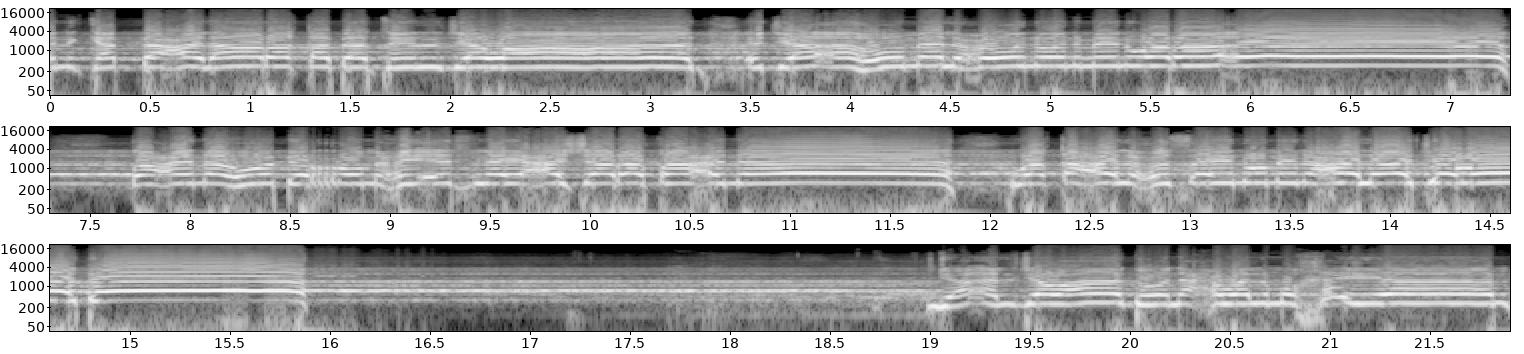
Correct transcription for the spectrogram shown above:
انكب على رقبة الجواد جاءه ملعون من ورائه. طعنه بالرمح اثني عشر طعنه. وقع الحسين من على جواده. جاء الجواد نحو المخيم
